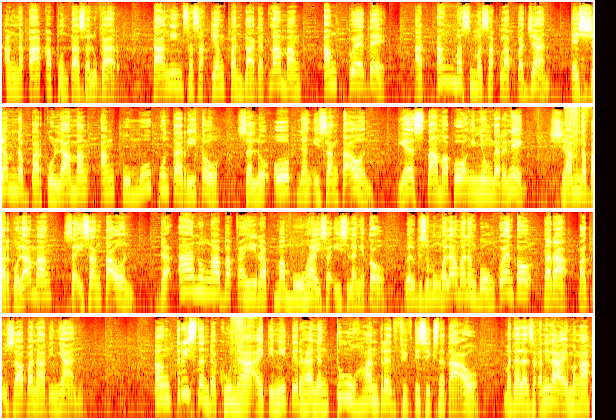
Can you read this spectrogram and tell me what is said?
ang nakakapunta sa lugar. Tanging sasakyang pandagat lamang ang pwede at ang mas masaklap pa dyan e siyam na barko lamang ang pumupunta rito sa loob ng isang taon. Yes, tama po ang inyong narinig. Siyam na barko lamang sa isang taon. gaano nga ba kahirap mamuhay sa islang ito? Well, gusto mong malaman ang buong kwento? Tara, pag-usapan natin yan. Ang Tristan da Cunha ay tinitirhan ng 256 na tao. Madalas sa kanila ay mga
